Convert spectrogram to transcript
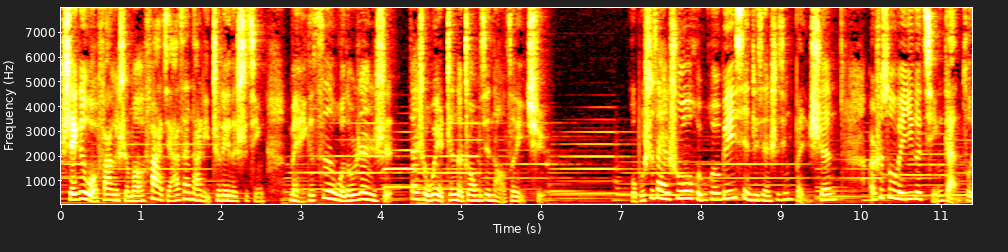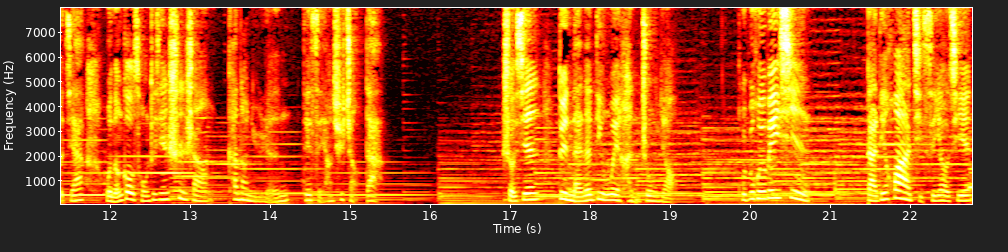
谁给我发个什么发夹在哪里之类的事情，每个字我都认识，但是我也真的装不进脑子里去。我不是在说回不回微信这件事情本身，而是作为一个情感作家，我能够从这件事上看到女人得怎样去长大。首先，对男的定位很重要，回不回微信，打电话几次要接，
